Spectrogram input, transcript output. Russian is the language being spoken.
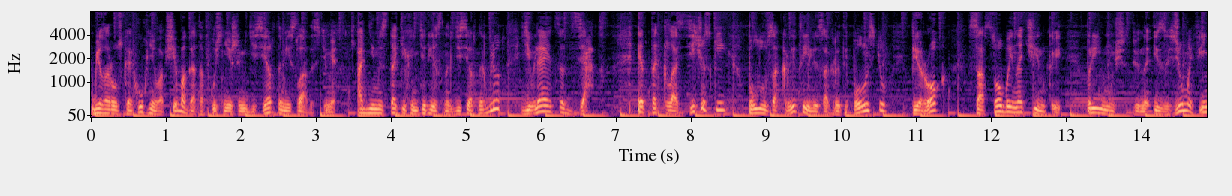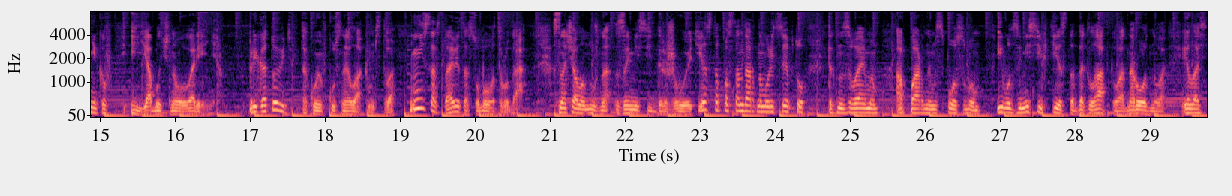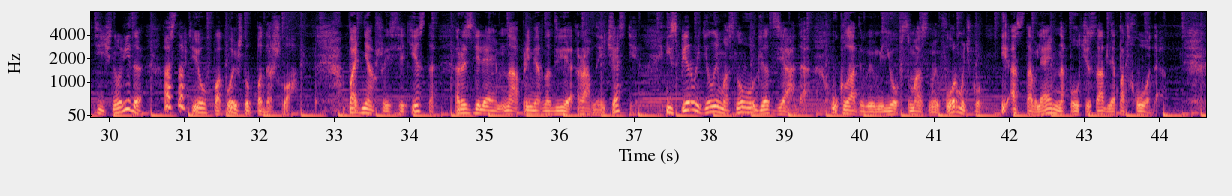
Белорусская кухня вообще богата вкуснейшими десертами и сладостями. Одним из таких интересных десертных блюд является дзят – это классический полузакрытый или закрытый полностью пирог с особой начинкой, преимущественно из изюма, фиников и яблочного варенья. Приготовить такое вкусное лакомство не составит особого труда. Сначала нужно замесить дрожжевое тесто по стандартному рецепту, так называемым опарным способом. И вот замесив тесто до гладкого, однородного, эластичного вида, оставьте его в покое, чтобы подошло. Поднявшееся тесто разделяем на примерно две равные части. Из первой делаем основу для дзиада, укладываем ее в смазанную формочку и оставляем на полчаса для подхода.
